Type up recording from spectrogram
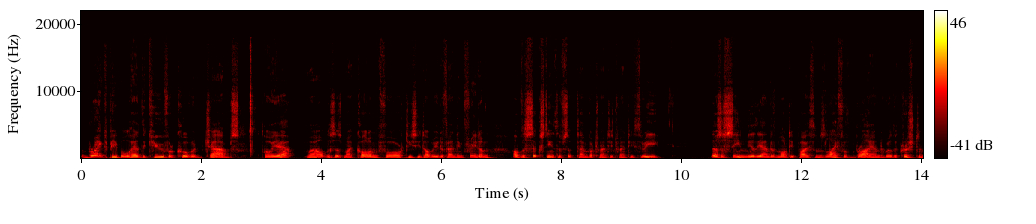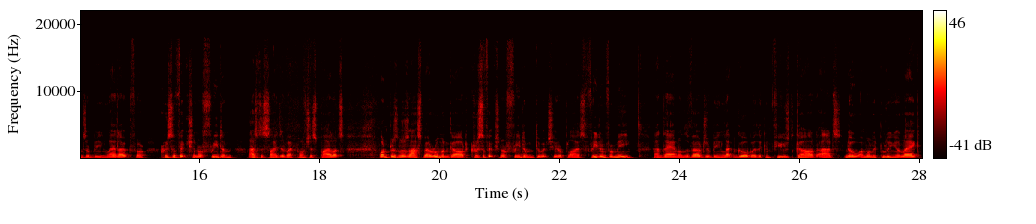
Bright people had the queue for COVID jabs. Oh, yeah? Well, this is my column for TCW Defending Freedom of the 16th of September 2023. There's a scene near the end of Monty Python's Life of Brian where the Christians are being led out for crucifixion or freedom, as decided by Pontius Pilate. One prisoner is asked by a Roman guard, crucifixion or freedom, to which he replies, freedom for me, and then, on the verge of being let go by the confused guard, adds, no, I'm only pulling your leg.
